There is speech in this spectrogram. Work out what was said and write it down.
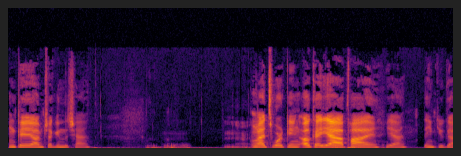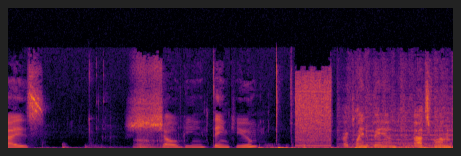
This out. Okay, I'm checking the chat. That's oh, working. Okay, yeah, pie. Yeah, thank you guys. Uh. Shelby, thank you. I play in a band. That's fun.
